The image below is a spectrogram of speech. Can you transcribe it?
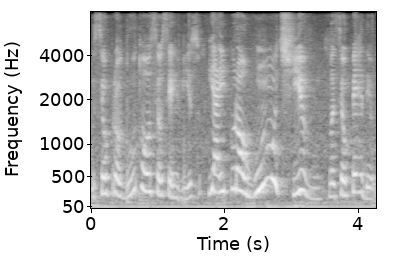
o seu produto ou o seu serviço e aí por algum motivo você o perdeu.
